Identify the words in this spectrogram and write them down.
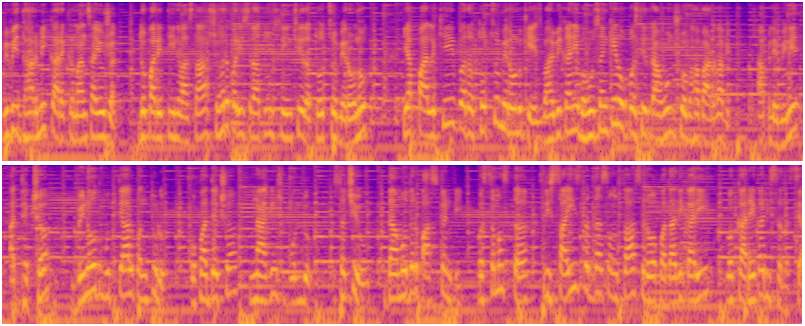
विविध धार्मिक कार्यक्रमांचं आयोजन. दुपारी तीन वाजता शहर परिसरातून श्रींची रथोत्सव मिरवणूक. या पालखी व रथोत्सव मिरवणुकीस भाविकांनी बहुसंख्येने उपस्थित राहून शोभा बाळगावी. आपले विनीत अध्यक्ष विनोद मुत्याल पंतुलू उपाध्यक्ष नागेश बोल्लू सचिव दामोदर पासकंटी व समस्त श्री साई श्रद्धा संस्था सर्व पदाधिकारी व कार्यकारी सदस्य.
